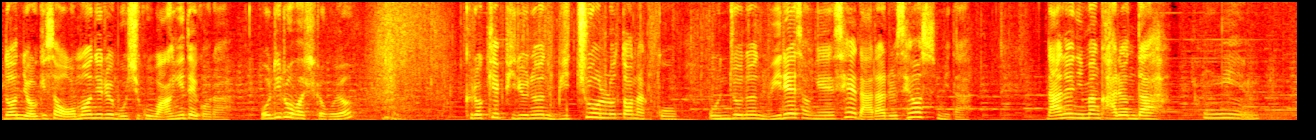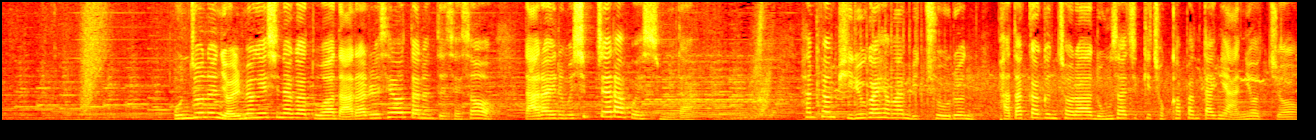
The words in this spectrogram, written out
넌 여기서 어머니를 모시고 왕이 되거라. 어디로 가시려고요? 그렇게 비류는 미추홀로 떠났고 온조는 위례성에 새 나라를 세웠습니다. 나는 이만 가련다. 형님, 온조는 10명의 신하가 도와 나라를 세웠다는 뜻에서 나라 이름을 십제라고 했습니다. 한편 비류가 향한 미추홀은 바닷가 근처라 농사 짓기 적합한 땅이 아니었죠.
